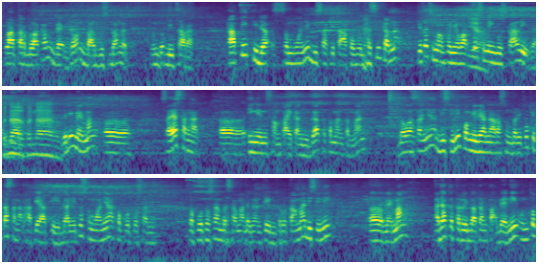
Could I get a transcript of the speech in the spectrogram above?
latar belakang background bagus banget untuk bicara. Tapi tidak semuanya bisa kita akomodasi karena kita cuma punya waktu Iya. seminggu sekali kan. Benar benar. Jadi memang eh, saya sangat eh, ingin sampaikan juga ke teman-teman bahwasanya di sini pemilihan narasumber itu kita sangat hati-hati dan itu semuanya keputusan keputusan bersama dengan tim. Terutama di sini eh, memang ada keterlibatan Pak Benny untuk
